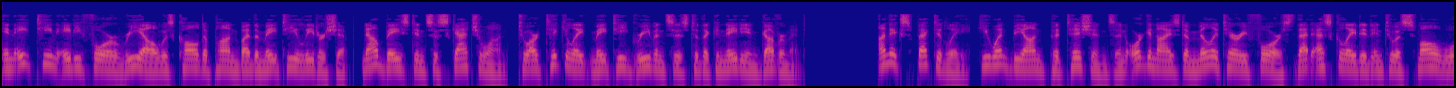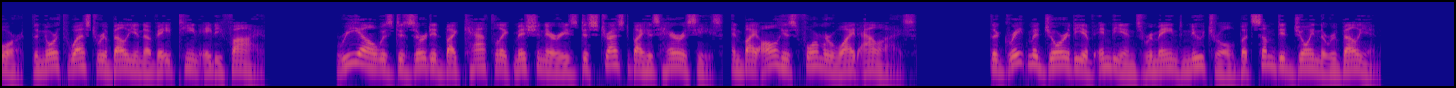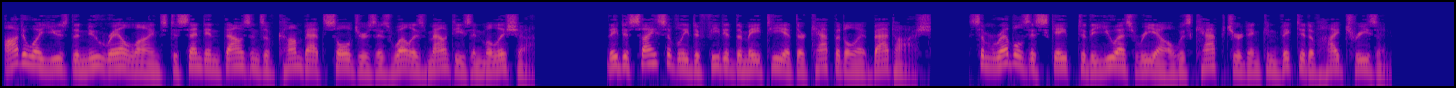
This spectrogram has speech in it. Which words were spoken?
In 1884 Riel was called upon by the Métis leadership, now based in Saskatchewan, to articulate Métis grievances to the Canadian government. Unexpectedly, he went beyond petitions and organized a military force that escalated into a small war, the Northwest Rebellion of 1885. Riel was deserted by Catholic missionaries distressed by his heresies, and by all his former white allies. The great majority of Indians remained neutral but some did join the rebellion. Ottawa used the new rail lines to send in thousands of combat soldiers as well as Mounties and militia. They decisively defeated the Métis at their capital at Batoche. Some rebels escaped to the U.S. Riel was captured and convicted of high treason.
